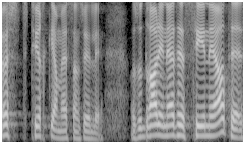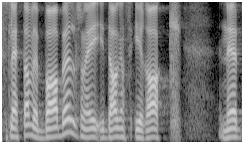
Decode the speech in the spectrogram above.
Øst-Tyrkia mest sannsynlig. Og Så drar de ned til Sinear, til sletta ved Babel, som er i dagens Irak, ned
